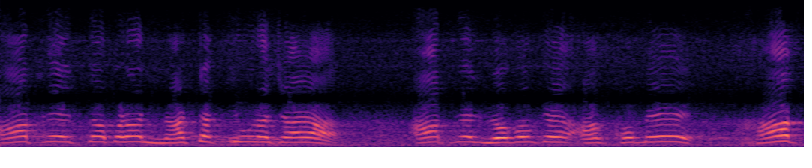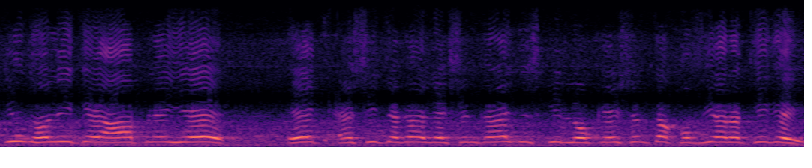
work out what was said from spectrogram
आपने इतना बड़ा नाटक क्यों रचाया? आपने लोगों के आँखों में खाक क्यों धोली कि आपने ये एक ऐसी जगह इलेक्शन कराई जिसकी लोकेशन तक खुफिया रखी गई,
